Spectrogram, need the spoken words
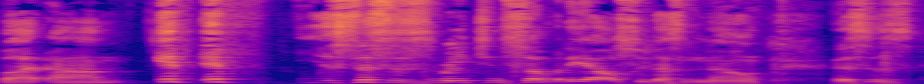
But um, if, if this is reaching somebody else who doesn't know, this is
